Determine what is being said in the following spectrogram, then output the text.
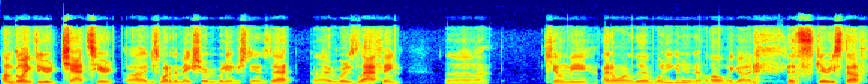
I'm going through your chats here. Uh, I just wanted to make sure everybody understands that. Uh, everybody's laughing. Uh, kill me. I don't want to live. What are you gonna? Oh my God, that's scary stuff.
